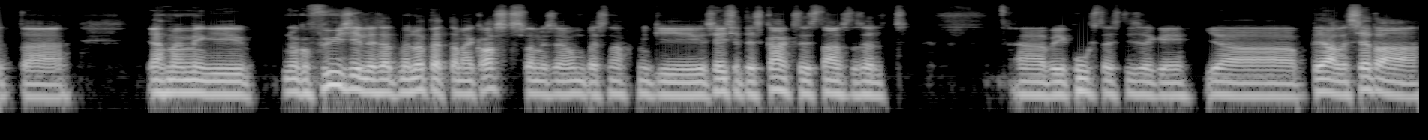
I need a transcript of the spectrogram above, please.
et äh, jah, me mingi nagu füüsiliselt me lõpetame kasvamise umbes noh, mingi seitseteist, kaheksateist aastaselt äh, või kuusteist isegi ja peale seda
